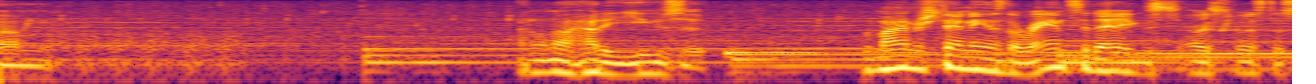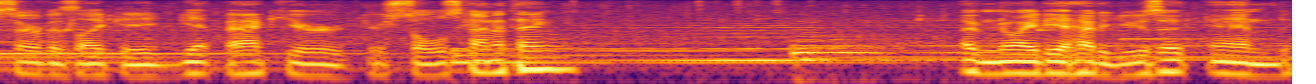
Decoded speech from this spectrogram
Um, I don't know how to use it. But my understanding is the rancid eggs are supposed to serve as like a get back your, your souls kind of thing. I have no idea how to use it, and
